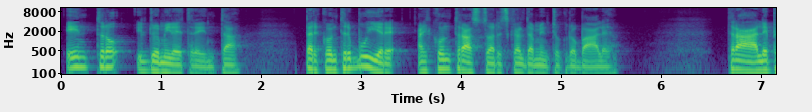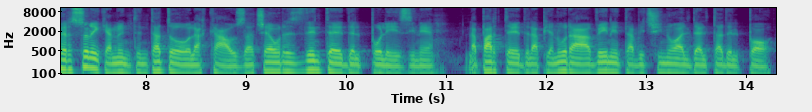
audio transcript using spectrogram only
entro il 2030 per contribuire al contrasto al riscaldamento globale. Tra le persone che hanno intentato la causa c'è un residente del Polesine, la parte della pianura veneta vicino al delta del Po.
